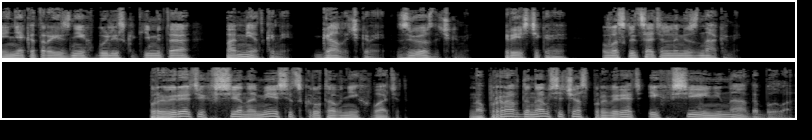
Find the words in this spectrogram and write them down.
и некоторые из них были с какими-то пометками, галочками, звездочками, крестиками, восклицательными знаками. Проверять их все на месяц крутовни хватит. Но правда, нам сейчас проверять их все и не надо было.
